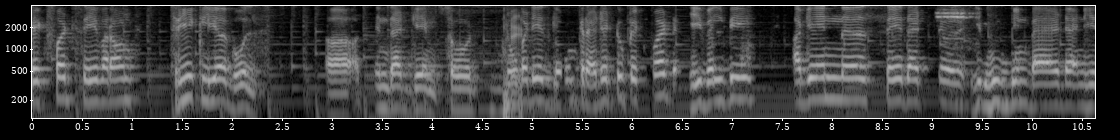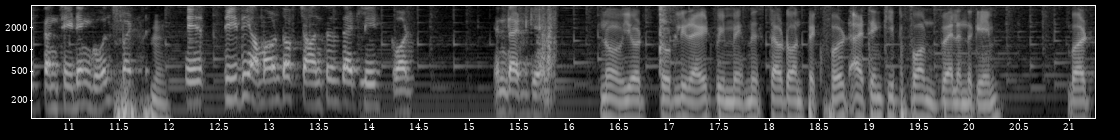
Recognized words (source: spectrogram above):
Pickford save around three clear goals uh, in that game. So nobody is giving credit to Pickford. He will be again uh, say that uh, he's been bad and he's conceding goals, but hmm. see the amount of chances that Leeds got in that game. No, you're totally right. We missed out on Pickford. I think he performed well in the game, but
